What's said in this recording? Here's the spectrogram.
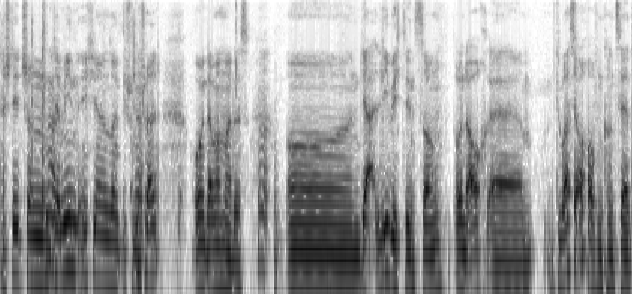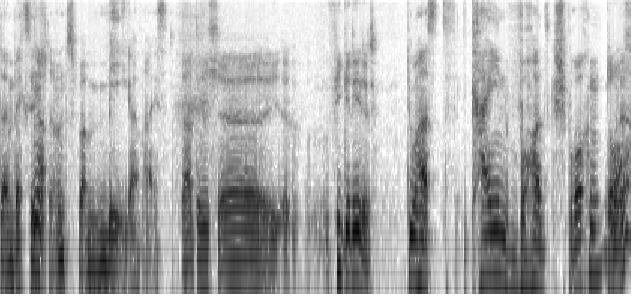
Da steht schon ein Termin, ich äh, sag dir schon Bescheid. Und dann machen wir das. Und ja, liebe ich den Song. Und auch, ähm, du warst ja auch auf dem Konzert da im Backstage Ja. und es war mega nice. Da hatte ich äh, viel geredet. Du hast kein Wort gesprochen, Doch. oder?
